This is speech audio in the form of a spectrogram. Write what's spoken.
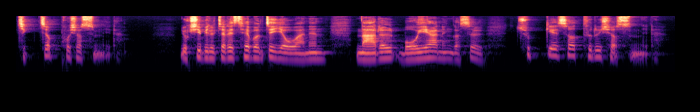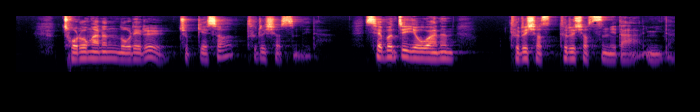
직접 보셨습니다. 61절의 세 번째 여호와는 나를 모해하는 것을 주께서 들으셨습니다. 조롱하는 노래를 주께서 들으셨습니다. 세 번째 여호와는 들으셨 들으셨습니다입니다.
